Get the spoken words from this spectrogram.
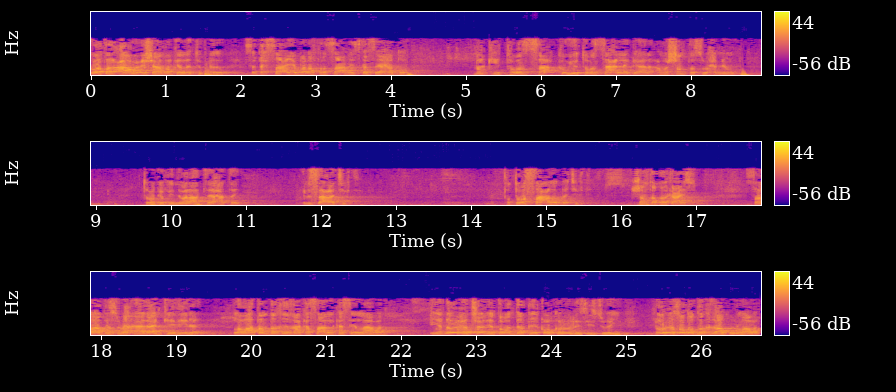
Goortaad caawa cishaha marka la tukado saddex saac iyo bal afar saac bay iska seexato. Markii toban saac kow iyo toban saac la gaaro ama shanta subaxnimo tobanka fiidnimada aad seexatay imi saac baad jiftay toddoba saacadood baad jiftay shanta hadaad ka hayso salaada subax aadaankeediina labaatan daqiiqa kasaa ka sii laaban iyo dhowr iyo shan iyo toban daqiiqoo kaloo la sii sugayo dhowr iyo soddon daqiiqaa kuu laaban.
